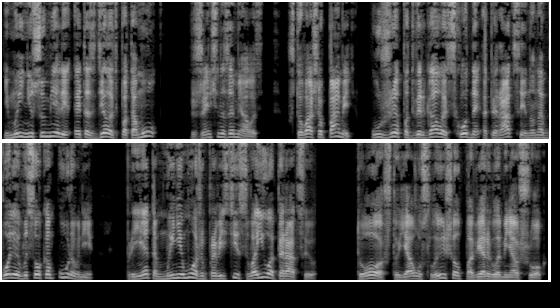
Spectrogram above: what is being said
И мы не сумели это сделать потому, женщина замялась, что ваша память уже подвергалась сходной операции, но на более высоком уровне. При этом мы не можем провести свою операцию. То, что я услышал, повергло меня в шок.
